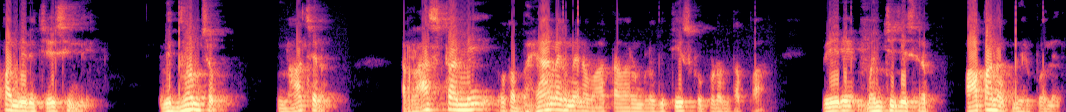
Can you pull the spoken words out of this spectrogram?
తప్ప మీరు చేసింది. విధ్వంసం నాశనం. రాష్ట్రాన్ని ఒక భయానకమైన వాతావరణంలోకి తీసుకుపోవడం తప్ప వేరే మంచి చేసిన పాపాలకు మీరు పోలేదు.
